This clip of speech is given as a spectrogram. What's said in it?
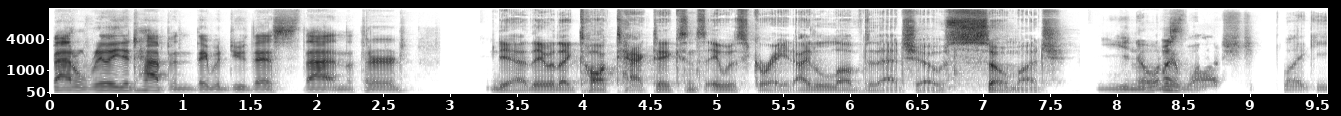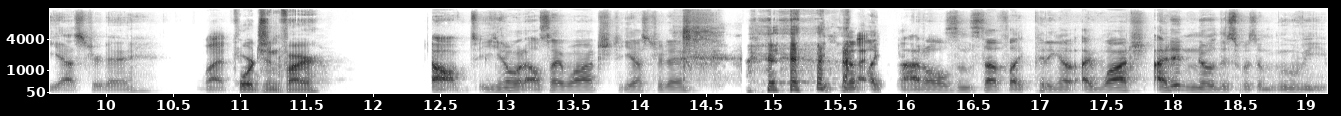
battle really did happen, they would do this, that, and the third. Yeah, they would like talk tactics, and it was great. I loved that show so much. You know what Was- I watched like yesterday? What? Forged in Fire. Oh, you know what else I watched yesterday? Like battles and stuff, like pitting up. I watched. I didn't know this was a movie,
